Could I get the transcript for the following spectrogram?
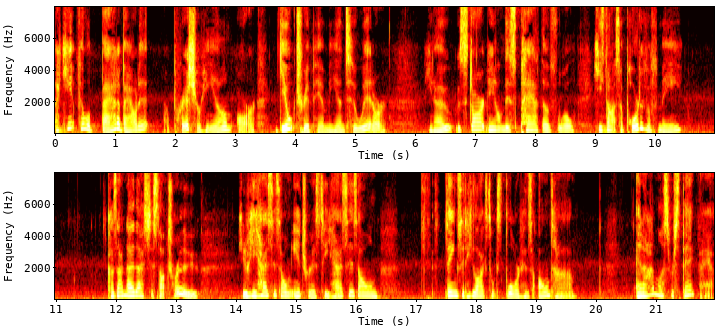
I can't feel bad about it or pressure him or guilt trip him into it or, you know, start down this path of, well, he's not supportive of me because I know that's just not true. You know, he has his own interests, he has his own things that he likes to explore in his own time. And I must respect that.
